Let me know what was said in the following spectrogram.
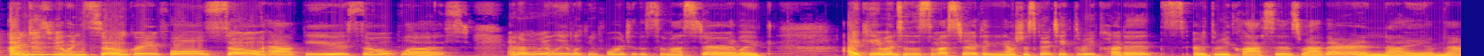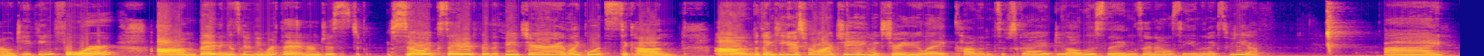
I'm just feeling so grateful, so happy, so blessed, and I'm really looking forward to the semester. Like I came into the semester thinking I was just going to take three credits or three classes rather, and I am now taking four. Um, but I think it's going to be worth it, and I'm just so excited for the future and like what's to come. Um, but thank you guys for watching. Make sure you like, comment, subscribe, do all those things, and I will see you in the next video. Bye.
